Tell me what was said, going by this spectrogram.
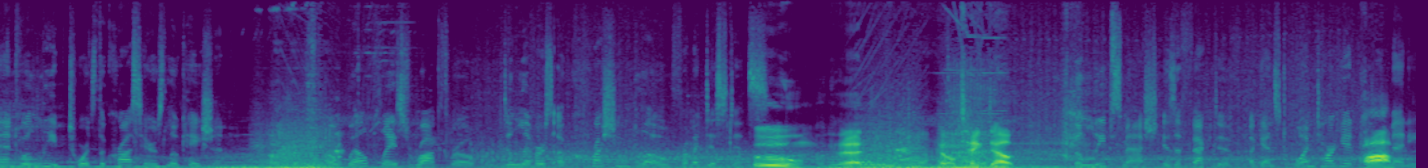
and will leap towards the crosshair's location. A well-placed rock throw delivers a crushing blow from a distance. Boom! Look at that. Got all tanked out. The leap smash is effective against one target Pop. or many.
